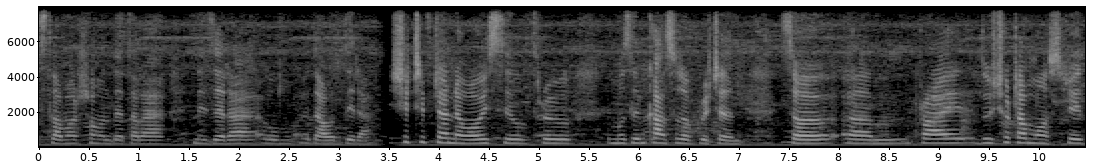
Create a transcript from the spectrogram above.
ইসলামের সম্বন্ধে তারা নিজেরা দাওয়াত দিরা। ইনিশিয়েটিভটা নেওয়া হয়েছিল through Muslim council of Britain so প্রায় দুইশোটা মসজিদ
